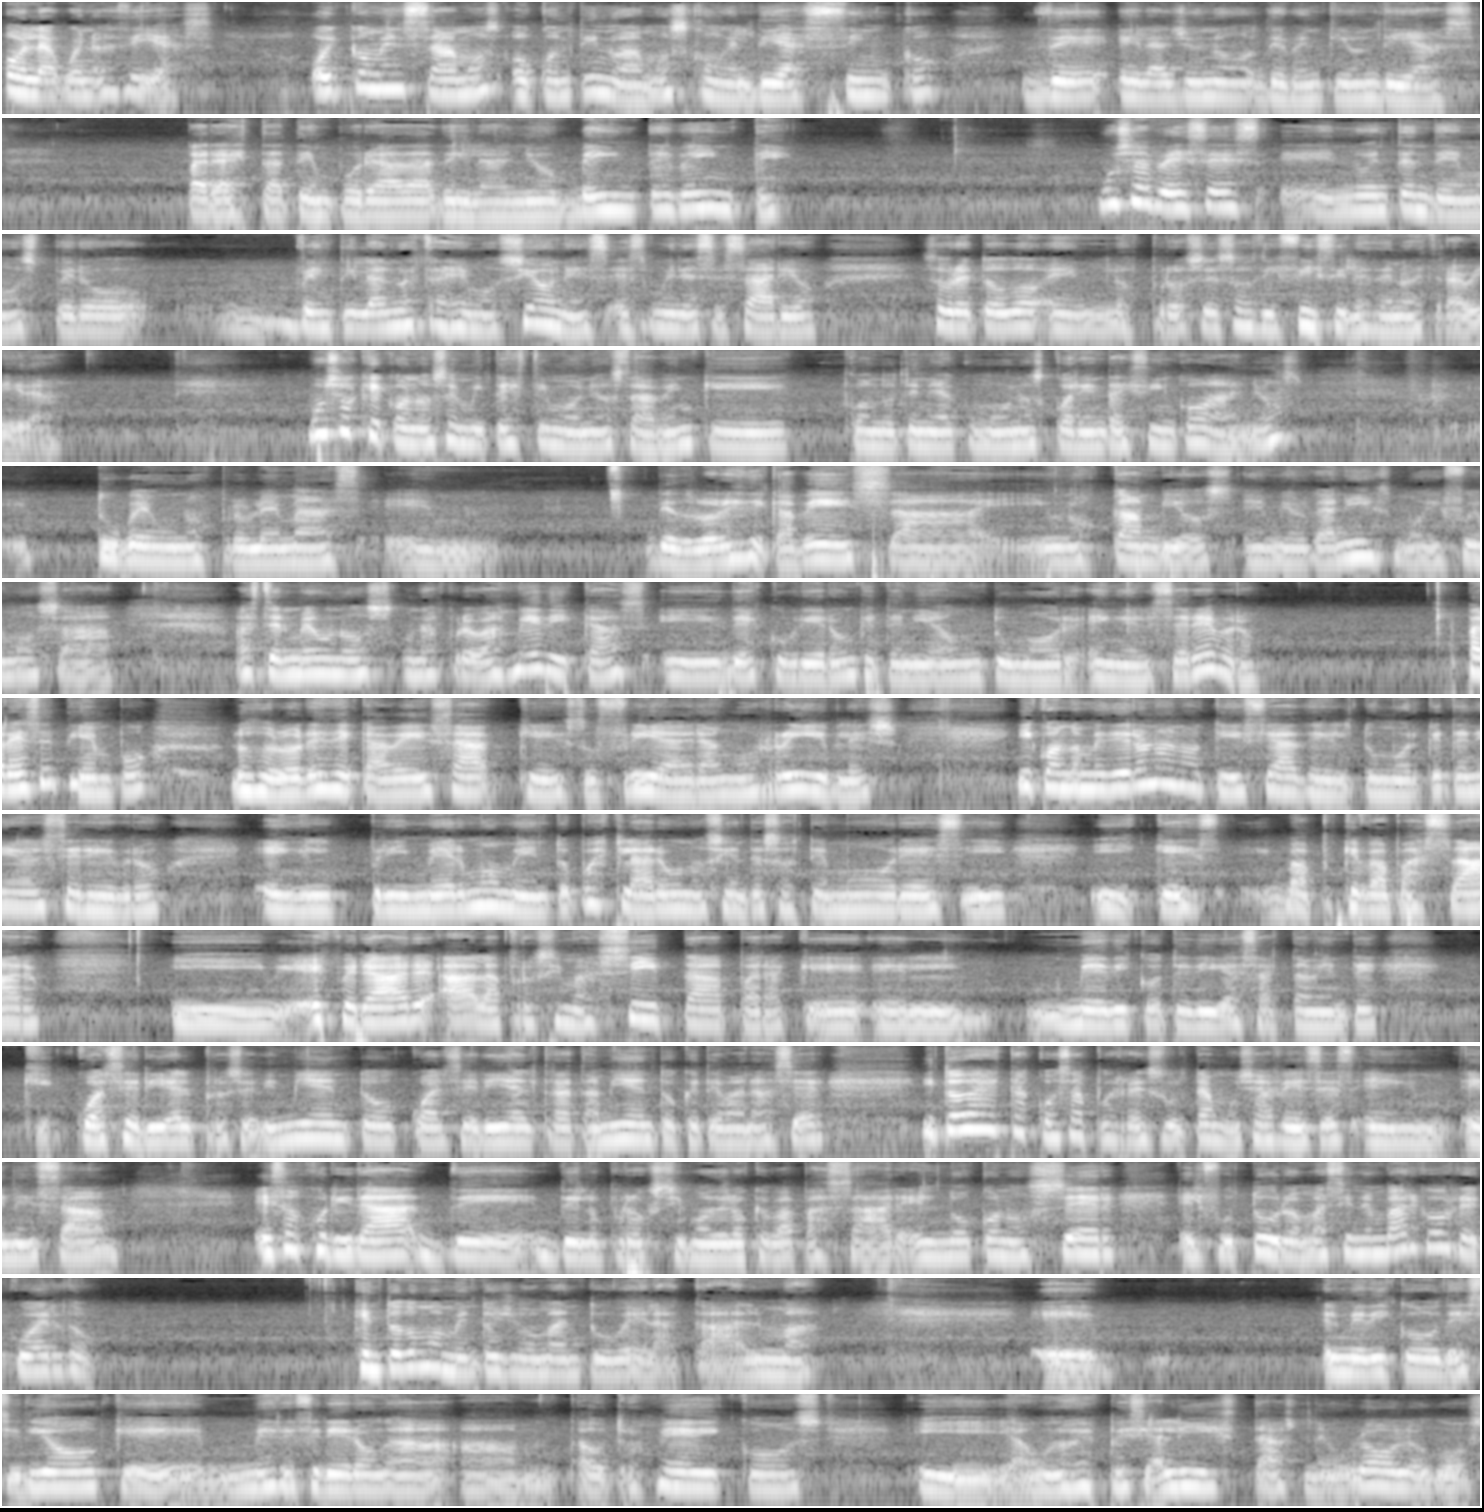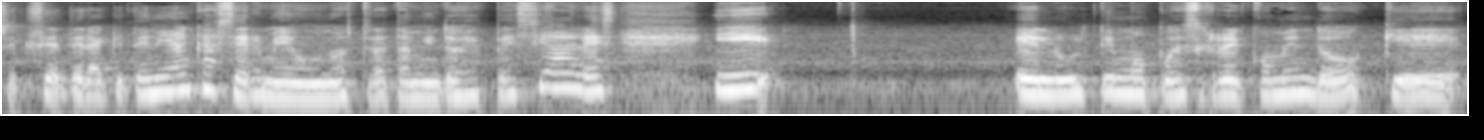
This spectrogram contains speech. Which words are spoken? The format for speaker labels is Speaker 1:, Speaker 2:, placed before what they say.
Speaker 1: Hola, buenos días. Hoy comenzamos o continuamos con el día 5 del ayuno de 21 días para esta temporada del año 2020. Muchas veces eh, no entendemos, pero ventilar nuestras emociones es muy necesario, sobre todo en los procesos difíciles de nuestra vida. Muchos que conocen mi testimonio saben que cuando tenía como unos 45 años, tuve unos problemas em, de dolores de cabeza y unos cambios en mi organismo y fuimos a, hacerme unos, unas pruebas médicas y descubrieron que tenía un tumor en el cerebro. Para ese tiempo los dolores de cabeza que sufría eran horribles y cuando me dieron la noticia del tumor que tenía en el cerebro, en el primer momento, pues claro, uno siente esos temores y, y qué, va, qué va a pasar y esperar a la próxima cita para que el médico te diga exactamente cuál sería el procedimiento, cuál sería el tratamiento que te van a hacer. Y todas estas cosas pues resultan muchas veces en, esa, esa oscuridad de, de, lo próximo, de lo que va a pasar, el no conocer el futuro. Mas sin embargo recuerdo que en todo momento yo mantuve la calma. Eh, el médico decidió que me refirieron a, otros médicos y a unos especialistas, neurólogos, etcétera, que tenían que hacerme unos tratamientos especiales. Y el último pues recomendó que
